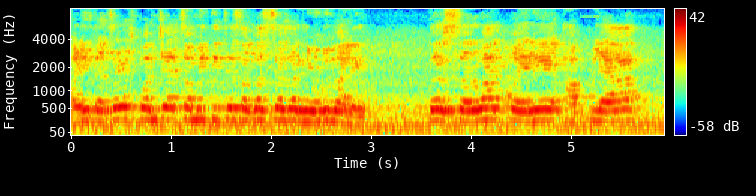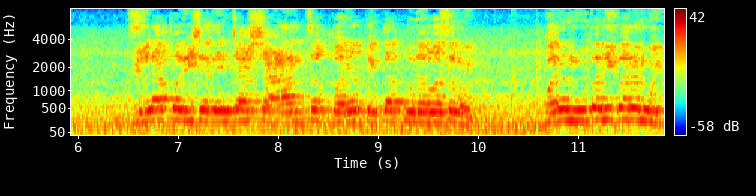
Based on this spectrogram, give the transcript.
आणि तसेच पंचायत समितीचे सदस्य जर निवडून आले तर सर्वात पहिले आपल्या जिल्हा परिषदेच्या शाळांचं परत एकदा पुनर्वसन होईल परत नूतनीकरण होईल.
